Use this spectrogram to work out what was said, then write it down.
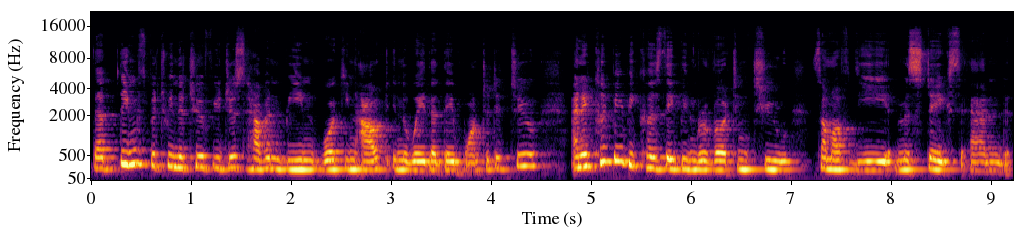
that things between the two of you just haven't been working out in the way that they wanted it to. And it could be because they've been reverting to some of the mistakes and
